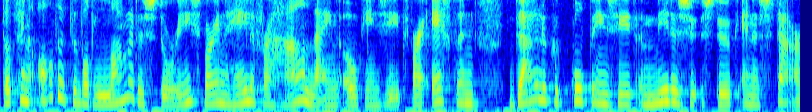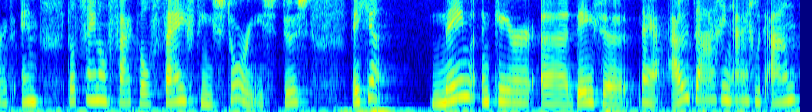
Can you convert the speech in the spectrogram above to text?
Dat zijn altijd de wat langere stories waarin een hele verhaallijn ook in zit. Waar echt een duidelijke kop in zit, een middenstuk en een staart. En dat zijn dan vaak wel 15 stories. Dus weet je, neem een keer uh, deze nou ja, uitdaging eigenlijk aan.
